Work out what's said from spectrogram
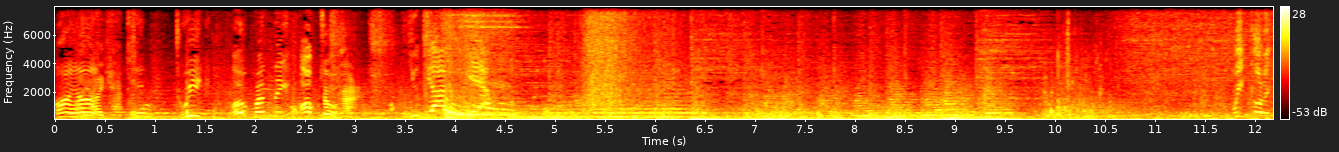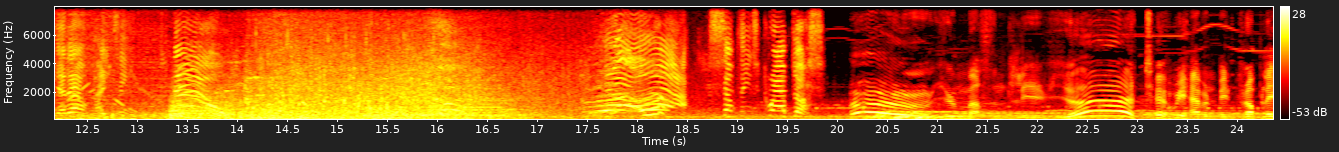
Aye, aye, Captain. Tweak, open the Octo hatch. You got it, yeah. We gotta get out, matey! Now! Ah! Something's grabbed us! Oh, you mustn't leave yet. We haven't been properly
